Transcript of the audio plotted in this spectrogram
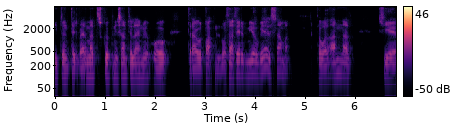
ítundir verðmættisköpun í samfélaginu og dragur bakninu og það fyrir mjög vel saman þó að annað sé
